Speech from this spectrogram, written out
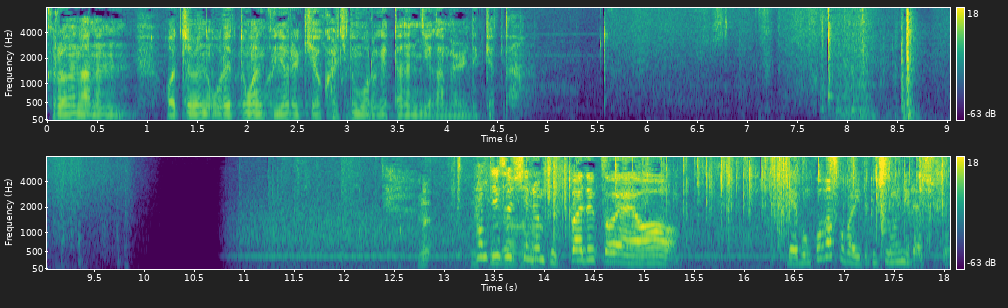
그러나 나는 어쩌면 오랫동안 그녀를 기억할지도 모르겠다는 예감을 느꼈다. 한지수 씨는 복 받을 거예요. 매번 꼬박꼬박 이렇게 좋은 일 하시고.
